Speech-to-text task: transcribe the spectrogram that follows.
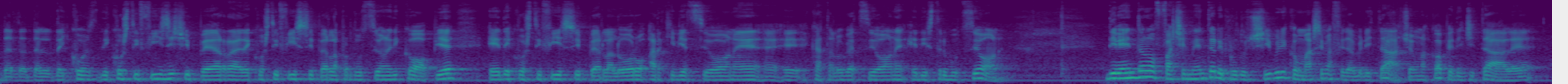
del, del, dei, costi fisici per, dei costi fissi per la produzione di copie e dei costi fissi per la loro archiviazione e, e catalogazione e distribuzione diventano facilmente riproducibili con massima affidabilità, cioè una copia digitale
